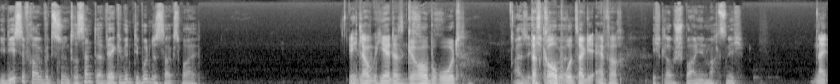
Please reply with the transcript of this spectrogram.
die nächste Frage wird schon interessanter. Wer gewinnt die Bundestagswahl? Ich glaube hier das Graubrot. Also Das Graubrot, sage ich einfach. Ich glaube, Spanien macht's nicht. Nein.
